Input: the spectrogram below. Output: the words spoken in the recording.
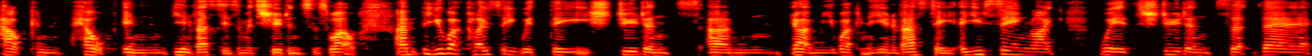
how it can help in universities and with students as well. Um, but you work closely with the students. Um, um, you work in a university. Are you seeing like with students that they're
